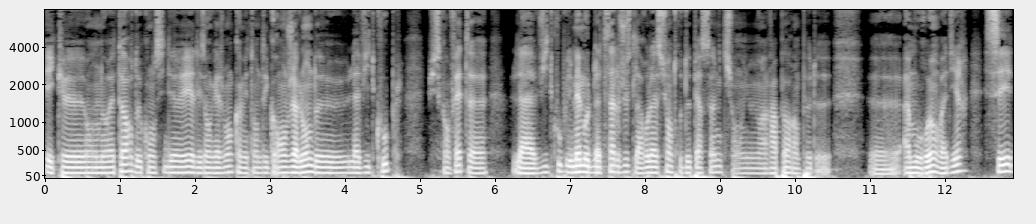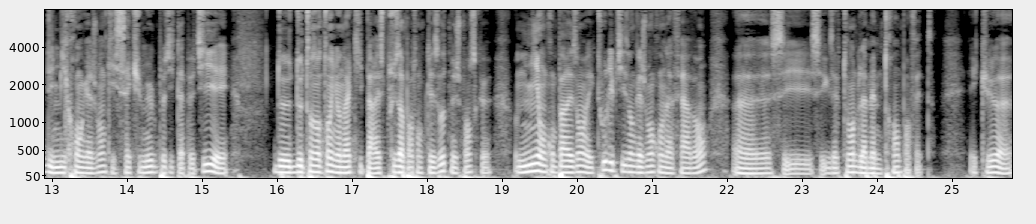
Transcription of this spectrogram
et que on aurait tort de considérer les engagements comme étant des grands jalons de la vie de couple, puisqu'en fait, euh, la vie de couple et même au-delà de ça, juste la relation entre deux personnes qui ont eu un rapport un peu de euh, amoureux, on va dire, c'est des micro-engagements qui s'accumulent petit à petit et de, de temps en temps, il y en a qui paraissent plus importants que les autres, mais je pense que mis en comparaison avec tous les petits engagements qu'on a fait avant, euh, c'est c'est exactement de la même trempe en fait. Et que euh,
